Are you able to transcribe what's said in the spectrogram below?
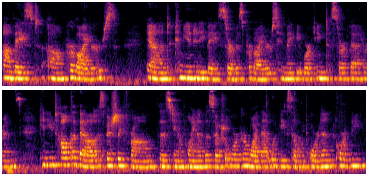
um, based um, providers and community based service providers who may be working to serve veterans. Can you talk about, especially from the standpoint of a social worker, why that would be so important, Courtney?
